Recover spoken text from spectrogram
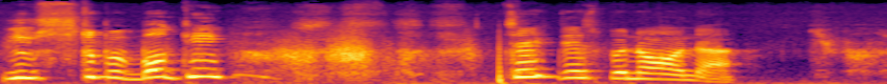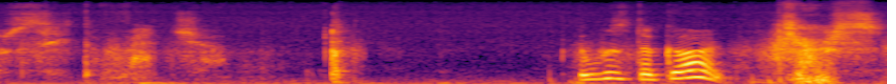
You stupid monkey! Take this banana. You will see the adventure. It was the gun. Yes.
